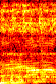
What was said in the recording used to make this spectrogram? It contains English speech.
Rama.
